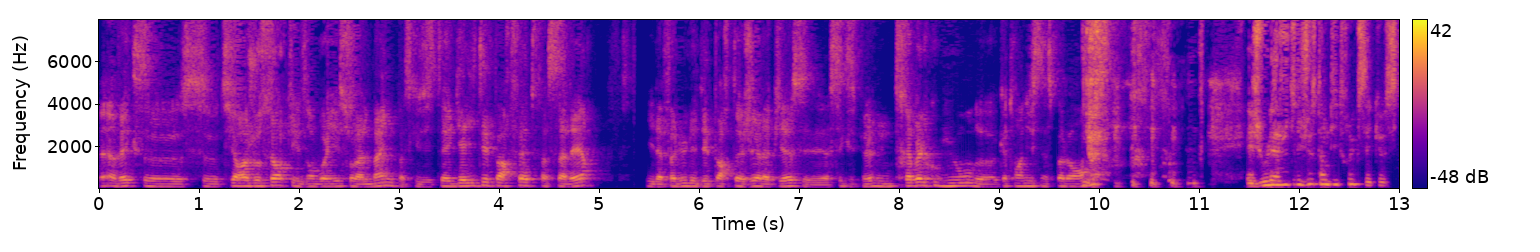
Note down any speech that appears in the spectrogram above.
Avec ce, tirage au sort qu'ils envoyaient sur l'Allemagne, parce qu'ils étaient à égalité parfaite face à l'air, il a fallu les départager à la pièce. C'est assez exceptionnel. Une très belle Coupe du Monde 90, euh, n'est-ce pas, Laurent? Et je voulais ajouter juste un petit truc c'est que si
